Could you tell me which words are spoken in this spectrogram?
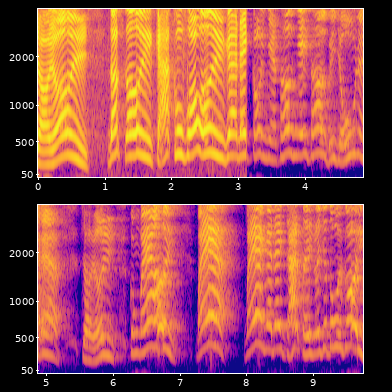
Trời ơi Đất ơi Cả khu phố ơi Ra đây coi nhà thơ ngây thơ bị dụ nè. Trời ơi Con bé ơi Bé Bé ra đây trả tiền lại cho tôi coi.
